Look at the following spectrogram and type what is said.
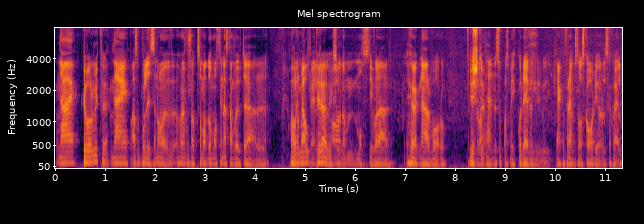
nej, Det var de inte? nej. Alltså polisen har, har jag förstått som att de måste nästan vara ute där. Ja, de är alltid där Ja, liksom. de måste ju vara där. Hög närvaro. Det är Just väl att det det. händer så pass mycket och det är väl kanske främst av skadegörelseskäl.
